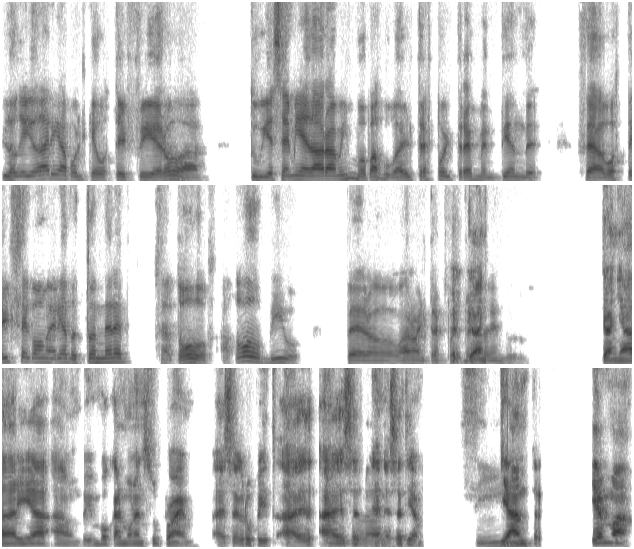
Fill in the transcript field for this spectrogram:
lo que yo daría porque Bostel Figueroa tuviese miedo ahora mismo para jugar el 3x3, ¿me entiendes? O sea, Bostel se comería a todos estos nenes, o sea, a todos, a todos vivos. Pero bueno, el 3 x yo, bien duro. Yo añadiría a un Bimbo Carmona en su prime, a ese grupito, a, e, a ese, en ese tiempo. Sí. ¿Quién más?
